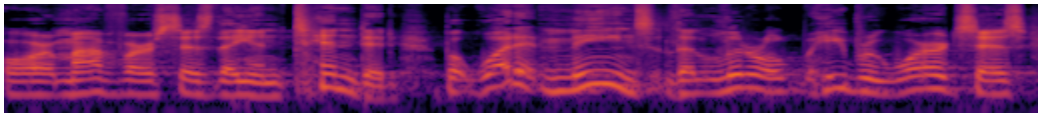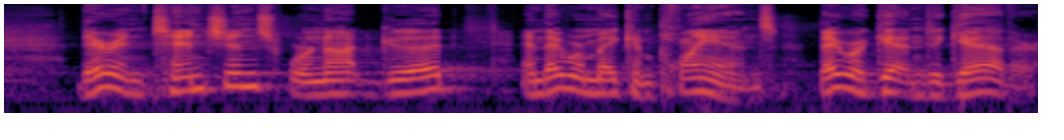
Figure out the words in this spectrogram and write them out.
or my verse says they intended. But what it means, the literal Hebrew word says their intentions were not good and they were making plans. They were getting together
